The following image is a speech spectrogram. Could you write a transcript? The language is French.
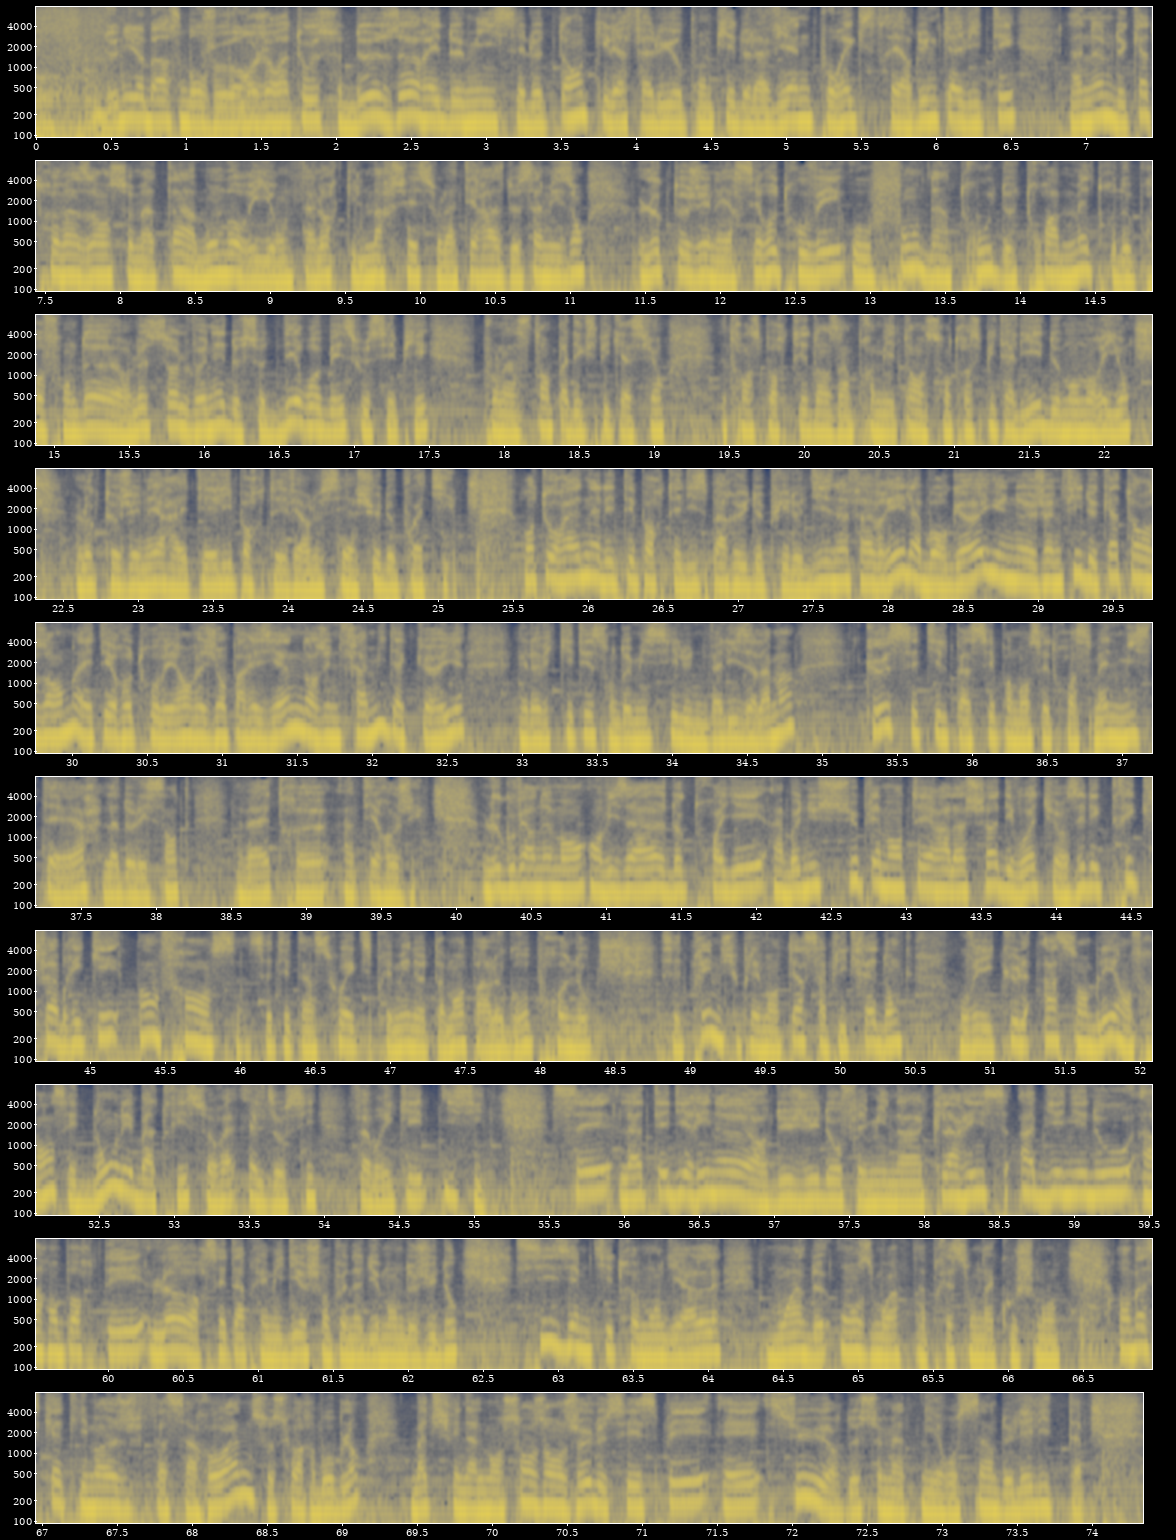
Denis Lebarge, bonjour. Bonjour à tous. Deux heures et demie, c'est le temps qu'il a fallu aux pompiers de la Vienne pour extraire d'une cavité un homme de 80 ans ce matin à Montmorillon. Alors qu'il marchait sur la terrasse de sa maison, l'octogénaire s'est retrouvé au fond d'un trou de 3 mètres de profondeur. Le sol venait de se dérober sous ses pieds. Pour l'instant, pas d'explication. Transporté dans un premier temps au centre hospitalier de Montmorillon, l'octogénaire a été héliporté vers le CHU de Poitiers. En Touraine, elle était portée disparue depuis le 19 avril à Bourgueil. Une jeune fille de 14 ans a été retrouvée en région parisienne dans une famille d'accueil. Elle avait quitté son domicile une valise à la main. Que s'est-il passé pendant ces trois semaines Mystère. L'adolescente va être euh, interrogée. Le gouvernement envisage d'octroyer un bonus supplémentaire à l'achat des voitures électriques fabriquées en France. C'était un souhait exprimé notamment par le groupe Renault. Cette prime supplémentaire s'appliquerait donc aux véhicules assemblés en France et dont les batteries seraient elles aussi fabriquées ici. C'est la Teddy Riner du judo féminin. Clarisse Abienieno a remporté l'or cet après-midi au championnat du monde de judo. Sixième titre mondial, moins de 11 mois après son accouchement. En basket, Limoges face à Roanne ce soir à Beaublanc. Match finalement sans enjeu. Le CSP est sûr de se maintenir au sein de l'élite.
